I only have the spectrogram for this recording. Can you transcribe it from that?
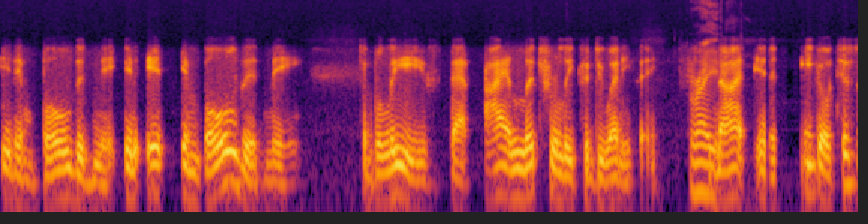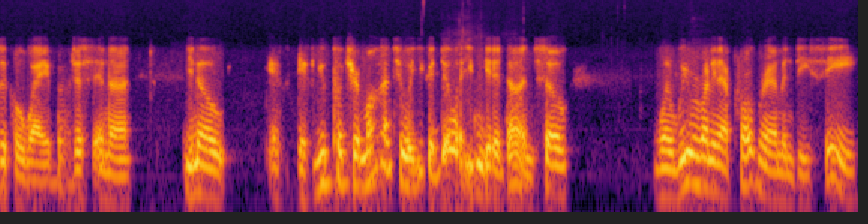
it emboldened me. It, it emboldened me to believe that I literally could do anything, right. not in an egotistical way, but just in a, you know, if if you put your mind to it, you can do it. You can get it done. So when we were running that program in DC,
